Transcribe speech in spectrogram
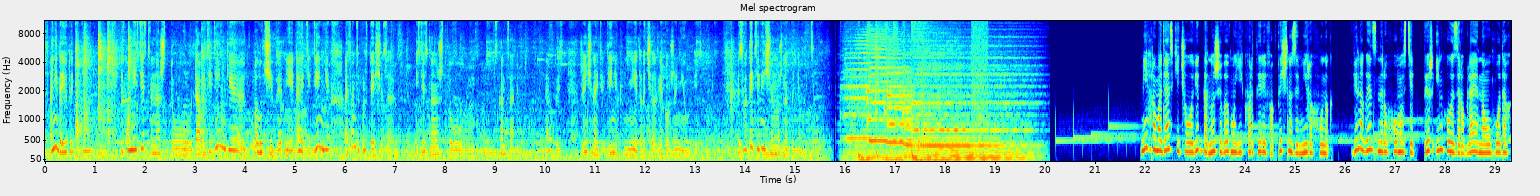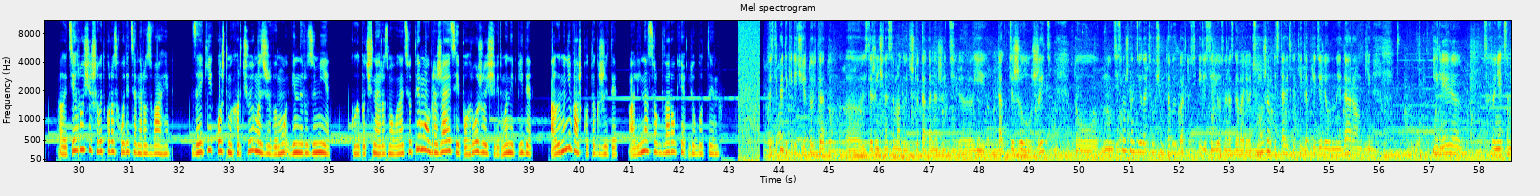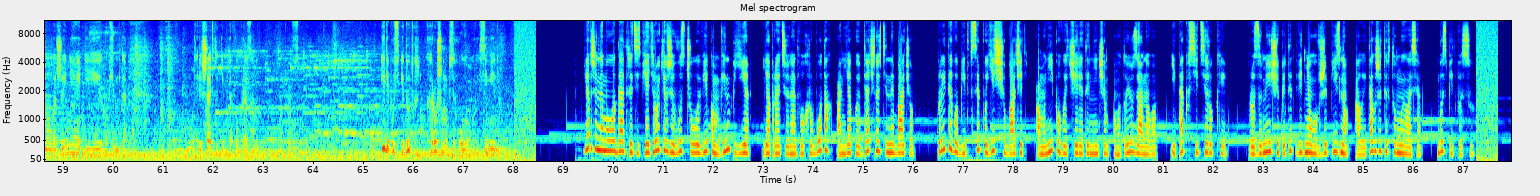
Они дают эти деньги. И вполне естественно, что дав эти деньги, получив, вернее, да, эти деньги, альфонсы просто исчезают. Естественно, что с концами. Да? То есть женщина этих денег ни этого человека уже не увидит. То есть вот эти вещи нужно понимать. Мій громадянський чоловік давно живе в моїй квартирі, фактично за мій рахунок. Він агент з нерухомості, теж інколи заробляє на угодах, але ці гроші швидко розходяться на розваги. За який кошт ми харчуємось, живемо, він не розуміє. Коли починає розмову на цю тему, ображається і погрожує, що від мене піде. Але мені важко так жити. Аліна, 42 роки, Люботин. То есть, опять-таки, речь идет только о том, э, если женщина сама говорит, что так она жить, э, ей так тяжело жить, то ну, здесь нужно делать, в общем-то, выбор. То есть, или серьезно разговаривать с мужем и ставить какие-то определенные да, рамки, или сохранять самоуважение и, в общем-то, решать каким-то образом вопросы. Или пусть идут к хорошему психологу, семейному. Я вже не молода, 35 років живу з чоловіком, він п'є. Я працюю на двох роботах, а ніякої вдячності не бачу. Прийде в обід, все поїсть, що бачить, а мені повечеряти нічим, готую заново. І так всі ці роки. Розумію, що піти від нього вже пізно, але і так жити втомилася, без підпису.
